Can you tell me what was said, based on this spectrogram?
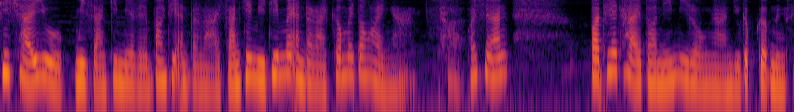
ที่ใช้อยู่มีสารเคมีอะไรบ้างที่อันตราย สารเคมีที่ไม่อันตรายก็ไม่ต้องรายงานค่ะเพราะฉะนั้นประเทศไทยตอนนี้มีโรงงานอยู่เกือบเกือบหนึ่งแส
